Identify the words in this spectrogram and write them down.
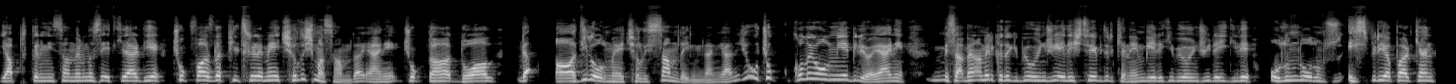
yaptıklarım insanları nasıl etkiler diye çok fazla filtrelemeye çalışmasam da yani çok daha doğal ve adil olmaya çalışsam da elimden geldiğince o çok kolay olmayabiliyor. Yani mesela ben Amerika'daki bir oyuncuyu eleştirebilirken NBA'deki bir oyuncuyla ilgili olumlu olumsuz espri yaparken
